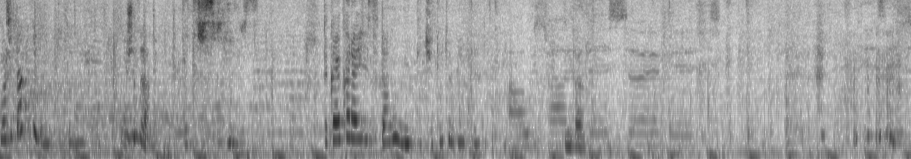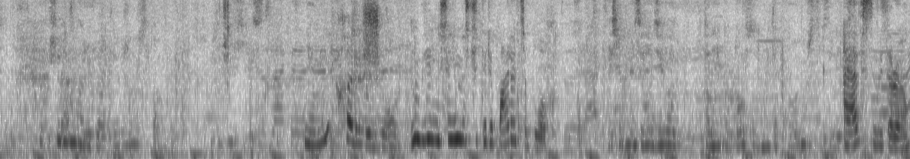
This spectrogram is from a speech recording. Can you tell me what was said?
Може так підемо? Тут дуже. Що там? Така яка разниця там обійти чи тут обійти? Да. Ні, мені хорошо. Ну, блін, ну сьогодні у нас 4 пари, це плохо. Я сегодня взяла дело тоненькую кофту, мне так холодно, что залезть. А я в світеру.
